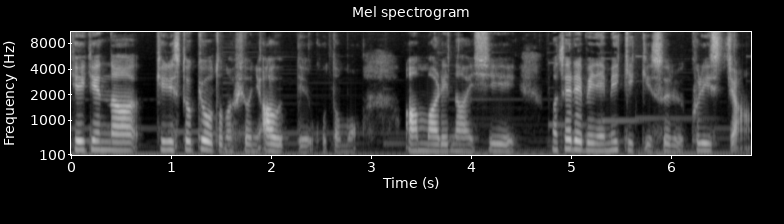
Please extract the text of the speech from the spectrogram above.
敬虔なキリスト教徒の人に会うっていうこともあんまりないし、まあ、テレビで見聞きするクリスチャン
